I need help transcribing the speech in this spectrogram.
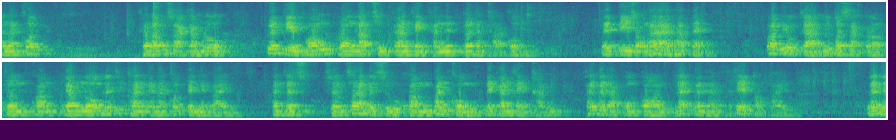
อนาคตสำหรับอุตสาหกรรมโลก เพื่อเตรียมพร้อมรองรับสู่การแข่งขันในระดับสากล ในปี 2558 ว่ามีโอกาสหรือประสักตลอดจนความแนวโน้มและทิศทางในอนาคตเป็นอย่างไร อันจะเสริมสร้างไปสู่ความมั่นคงในการแข่งขันทั้งระดับองค์กรและระดับประเทศต่อไป และใน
